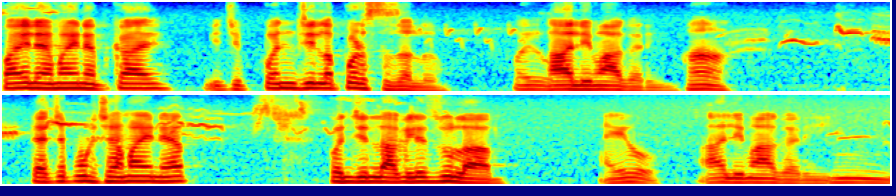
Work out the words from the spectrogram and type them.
पहिल्या महिन्यात काय हिची पणजीला पडस झालं. अयो. आली माघारी. हा. त्याच्या पुढच्या महिन्यात पणजीला लागले जुलाब. अयो. आली माघारी. हम्म.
